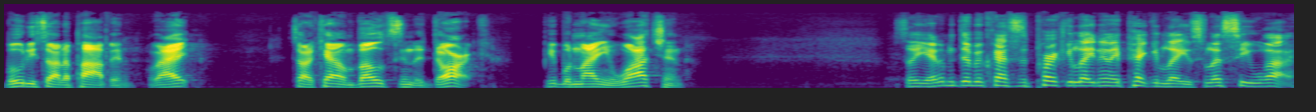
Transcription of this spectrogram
booty started popping, right? Started counting votes in the dark. People not even watching. So yeah, them Democrats is percolating and they percolating. So let's see why.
